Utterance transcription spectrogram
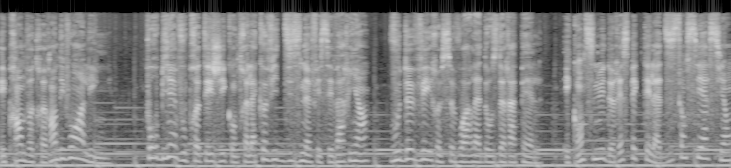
et prendre votre rendez-vous en ligne. Pour bien vous protéger contre la COVID-19 et ses variants, vous devez recevoir la dose de rappel et continuer de respecter la distanciation,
